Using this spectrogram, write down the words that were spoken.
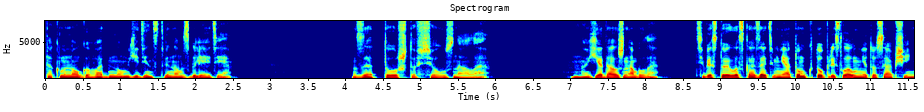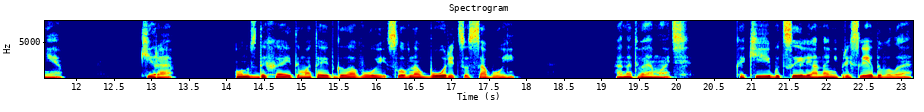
Так много в одном единственном взгляде. За то, что все узнала. Но я должна была. Тебе стоило сказать мне о том, кто прислал мне то сообщение. Кира. Он вздыхает и мотает головой, словно борется с собой. Она твоя мать. Какие бы цели она ни преследовала,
